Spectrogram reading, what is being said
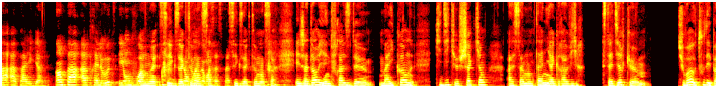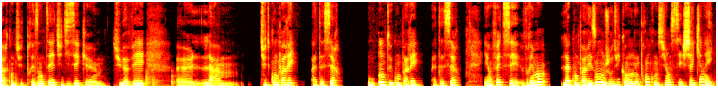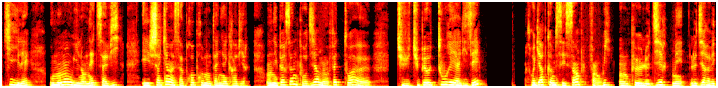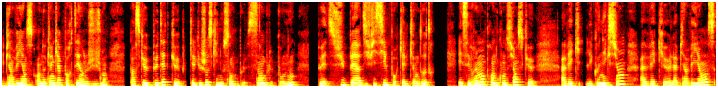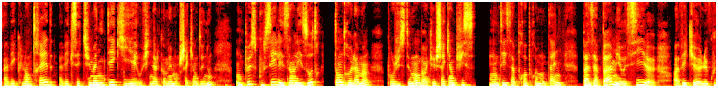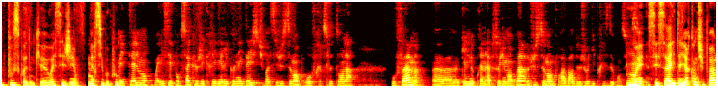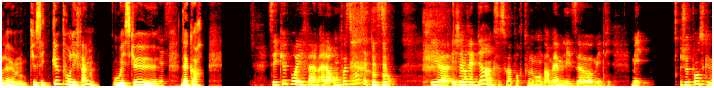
pas à pas, les gars. Un pas après l'autre et on voit. Ouais, c'est exactement ça. c'est exactement ça. Et j'adore, il y a une phrase de Mike Horn qui dit que chacun a sa montagne à gravir. C'est-à-dire que tu vois, au tout départ, quand tu te présentais, tu disais que tu avais euh, la... Tu te comparais à ta sœur, ou on te comparait à ta sœur. Et en fait, c'est vraiment la comparaison aujourd'hui, quand on en prend conscience, c'est chacun est qui il est au moment où il en est de sa vie, et chacun a sa propre montagne à gravir. On n'est personne pour dire, mais en fait, toi, euh, tu, tu peux tout réaliser, Regarde comme c'est simple. Enfin oui, on peut le dire, mais le dire avec bienveillance, en aucun cas porter un jugement. Parce que peut-être que quelque chose qui nous semble simple pour nous peut être super difficile pour quelqu'un d'autre. Et c'est vraiment prendre conscience que avec les connexions, avec euh, la bienveillance, avec l'entraide, avec cette humanité qui est au final quand même en chacun de nous, on peut se pousser les uns les autres, tendre la main pour justement ben, que chacun puisse monter sa propre montagne pas à pas, mais aussi euh, avec euh, le coup de pouce, quoi. Donc, euh, ouais, c'est géant. Merci beaucoup. Mais tellement. et c'est pour ça que j'ai créé les Reconnect Days, tu vois. C'est justement pour offrir ce temps-là aux femmes, qu'elles ne prennent absolument pas, justement pour avoir de jolies prises de conscience. Ouais, c'est ça. Et d'ailleurs, quand tu parles que c'est que pour les femmes, ou est-ce que... D'accord. C'est que pour les femmes. Alors, on me pose souvent cette question. et, et j'aimerais bien hein, que ce soit pour tout le monde, hein, même les hommes. Et puis... Mais je pense que.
